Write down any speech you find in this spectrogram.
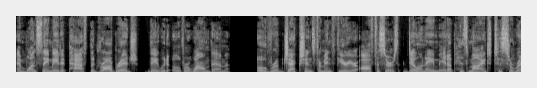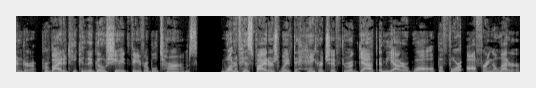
and once they made it past the drawbridge, they would overwhelm them. Over objections from inferior officers, Delaunay made up his mind to surrender, provided he could negotiate favorable terms. One of his fighters waved a handkerchief through a gap in the outer wall before offering a letter.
